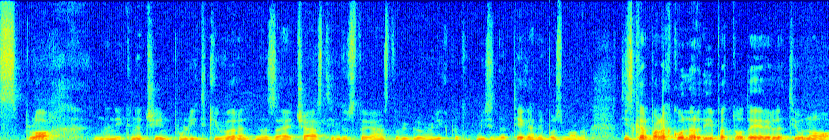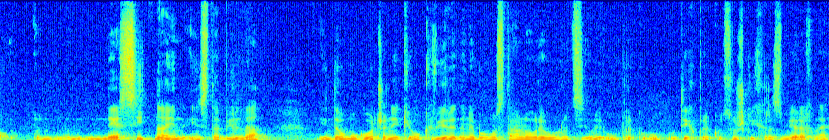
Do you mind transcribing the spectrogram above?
sploh na nek način politiki vrniti nazaj čast in dostojanstvo, bi bilo veliko, pa tudi mislim, da tega ne bo zmogla. Tisto, kar pa lahko naredi, pa to, da je relativno nesitna in, in stabilna in da omogoča neke okvire, da ne bomo stalno v, revoluciji, v, preko, v, teh prekocuških razmerah. Ne.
